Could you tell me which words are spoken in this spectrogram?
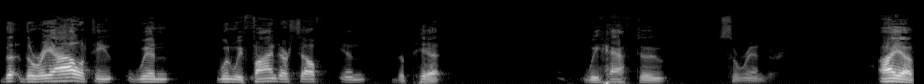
the, the reality when, when we find ourselves in the pit we have to surrender. I, uh,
